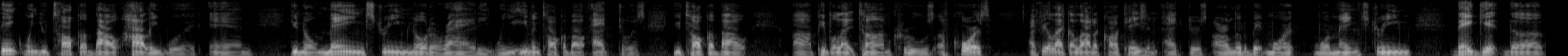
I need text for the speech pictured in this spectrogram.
think when you talk about Hollywood and you know mainstream notoriety, when you even talk about actors, you talk about uh, people like Tom Cruise. Of course, I feel like a lot of Caucasian actors are a little bit more more mainstream they get the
